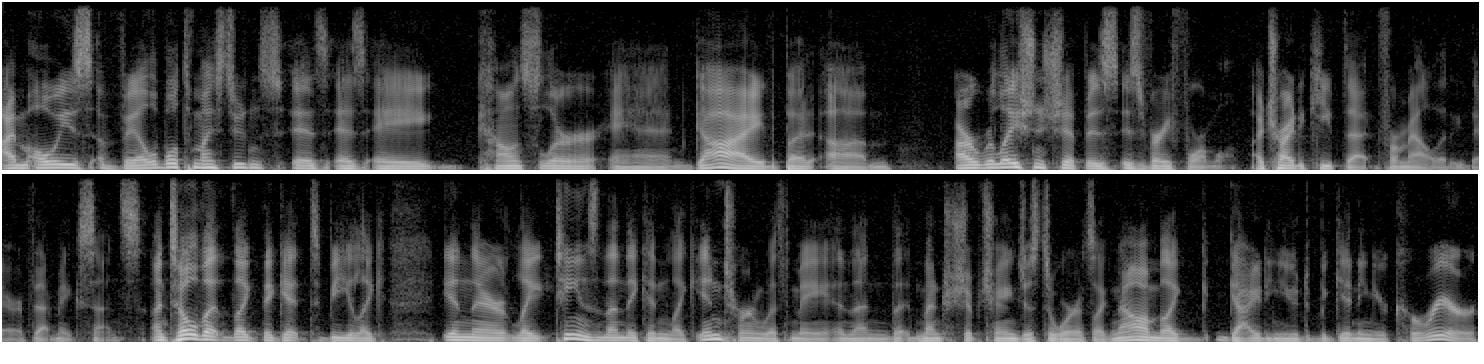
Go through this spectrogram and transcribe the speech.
I'm always available to my students as as a counselor and guide, but um, our relationship is is very formal. I try to keep that formality there, if that makes sense. Until that like they get to be like in their late teens, and then they can like intern with me, and then the mentorship changes to where it's like now I'm like guiding you to beginning your career.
